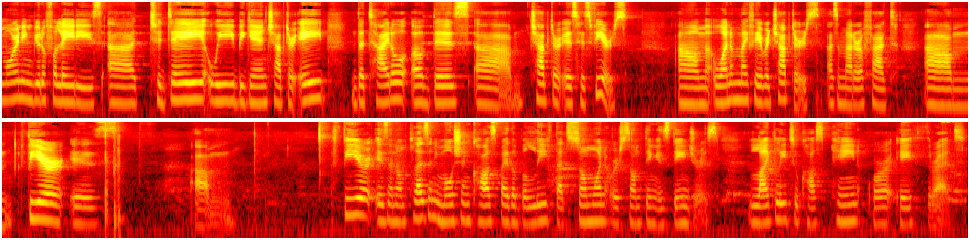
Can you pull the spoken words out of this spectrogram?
morning, beautiful ladies. Uh, today we begin chapter 8. The title of this um, chapter is His Fears. Um, one of my favorite chapters, as a matter of fact. Um, fear is. Um, fear is an unpleasant emotion caused by the belief that someone or something is dangerous, likely to cause pain or a threat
